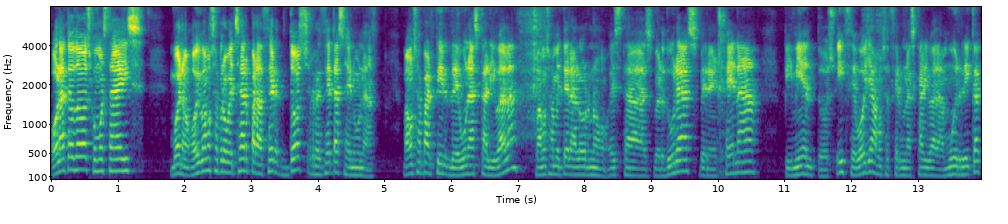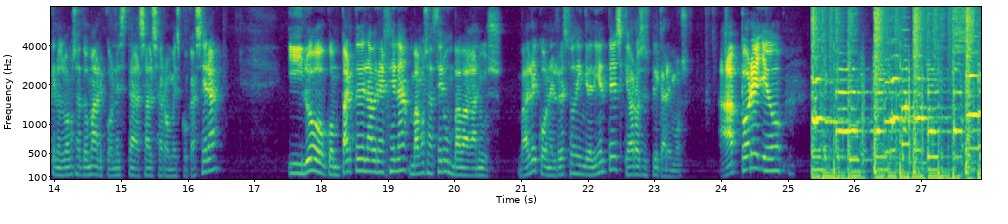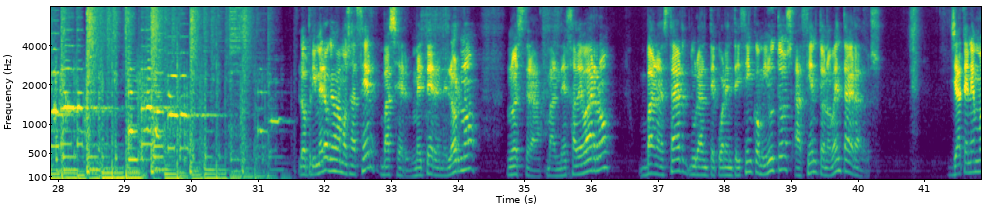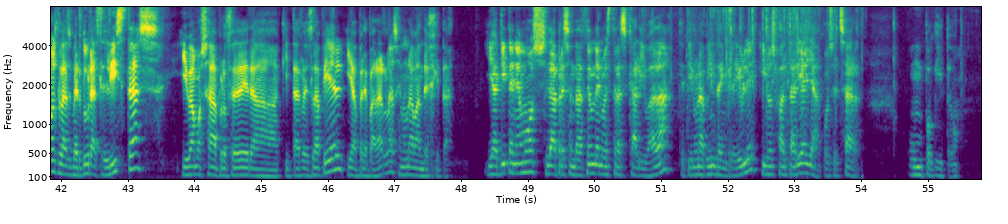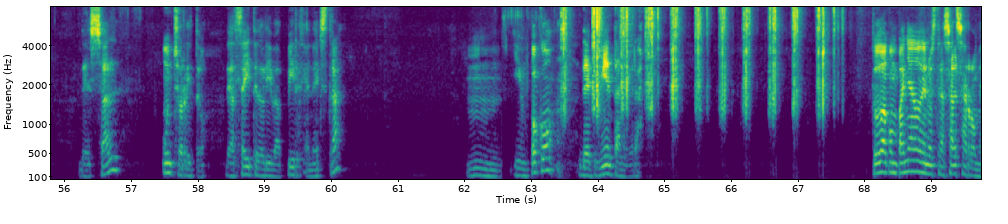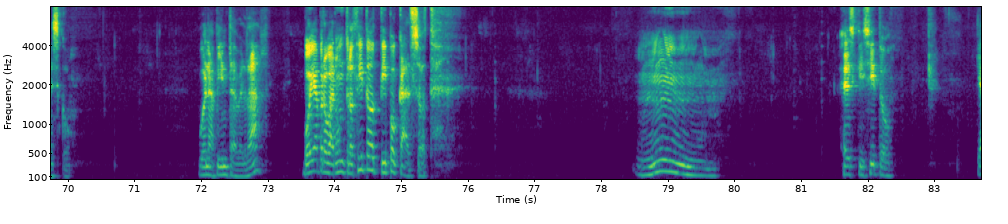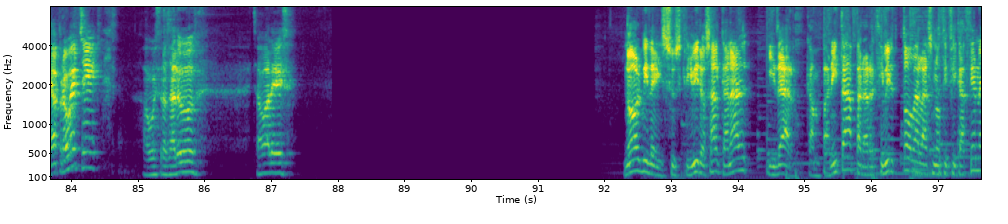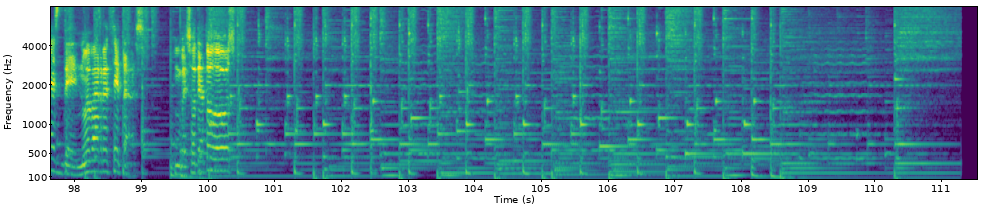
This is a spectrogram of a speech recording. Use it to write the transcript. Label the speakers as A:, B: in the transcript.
A: Hola a todos, ¿cómo estáis? Bueno, hoy vamos a aprovechar para hacer dos recetas en una. Vamos a partir de una escalivada, vamos a meter al horno estas verduras, berenjena, pimientos y cebolla. Vamos a hacer una escalivada muy rica que nos vamos a tomar con esta salsa romesco casera. Y luego con parte de la berenjena vamos a hacer un baba ganoush, ¿vale? Con el resto de ingredientes que ahora os explicaremos. ¡A por ello! Lo primero que vamos a hacer va a ser meter en el horno nuestra bandeja de barro. Van a estar durante 45 minutos a 190 grados. Ya tenemos las verduras listas y vamos a proceder a quitarles la piel y a prepararlas en una bandejita. Y aquí tenemos la presentación de nuestra escalivada, que tiene una pinta increíble, y nos faltaría ya pues echar un poquito de sal, un chorrito de aceite de oliva virgen extra, Mm, y un poco de pimienta negra. Todo acompañado de nuestra salsa romesco. Buena pinta, ¿verdad? Voy a probar un trocito tipo calzot. Mmm. Exquisito. ¡Que aproveche! A vuestra salud, chavales. No olvidéis suscribiros al canal y dar campanita para recibir todas las notificaciones de nuevas recetas. ¡Un besote a todos!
